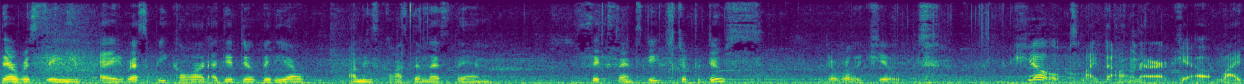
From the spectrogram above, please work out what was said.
they'll receive a recipe card. I did do a video on these costing less than six cents each to produce. They're really cute. Cute, like the owner, cute, like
